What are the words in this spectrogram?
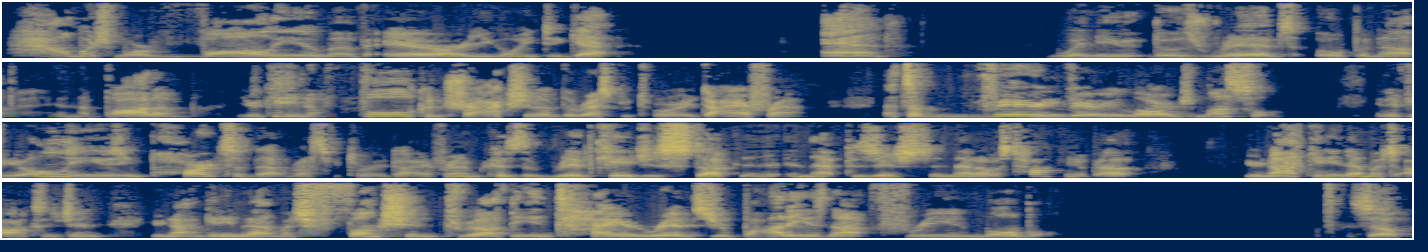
How much more volume of air are you going to get? And when you those ribs open up in the bottom, you're getting a full contraction of the respiratory diaphragm. That's a very, very large muscle. And if you're only using parts of that respiratory diaphragm because the rib cage is stuck in, in that position that I was talking about, you're not getting that much oxygen. You're not getting that much function throughout the entire ribs. Your body is not free and mobile. So,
